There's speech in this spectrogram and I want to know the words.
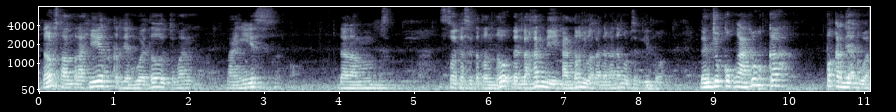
dalam setahun terakhir kerjaan gue itu cuman nangis dalam situasi tertentu dan bahkan di kantor juga kadang-kadang gue bisa begitu. Dan cukup ngaruh ke pekerjaan gue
